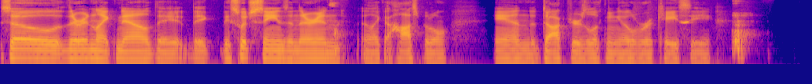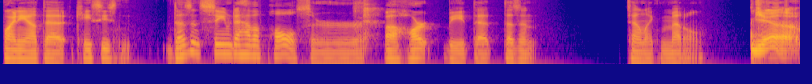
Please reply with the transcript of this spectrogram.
so they're in like now they they they switch scenes and they're in like a hospital, and the doctor's looking over Casey, finding out that Casey's doesn't seem to have a pulse or a heartbeat that doesn't sound like metal. Yeah.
